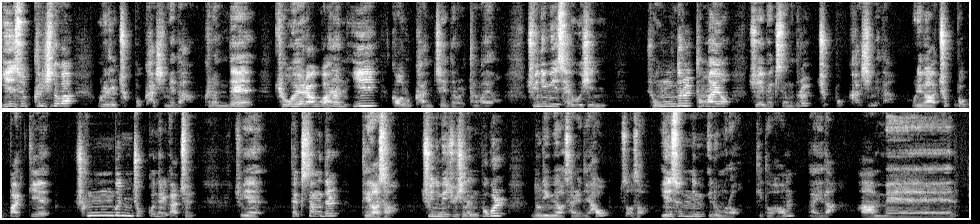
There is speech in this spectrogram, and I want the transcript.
예수 그리스도가 우리를 축복하십니다. 그런데 교회라고 하는 이 거룩한 제도를 통하여 주님이 세우신 종들을 통하여 주의 백성들을 축복하십니다. 우리가 축복받기에 충분 조건을 갖춘 주의 백성들 되어서 주님이 주시는 복을 누리며 살게 하옵소서 예수님 이름으로 기도하옵나이다. 아멘.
